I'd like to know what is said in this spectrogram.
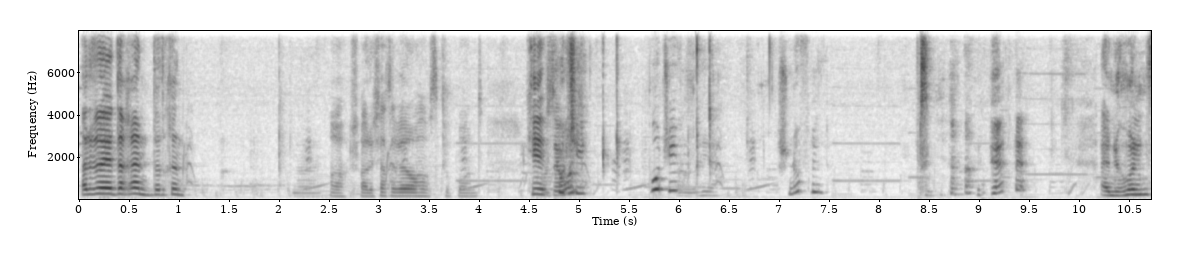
Warte, da, da drin, da drin. Nein. Ah, schade, ich dachte, da wäre auch was gespawnt. Okay, Wo Putschi. Putschi. Also. Schnuffel. ein Hund.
